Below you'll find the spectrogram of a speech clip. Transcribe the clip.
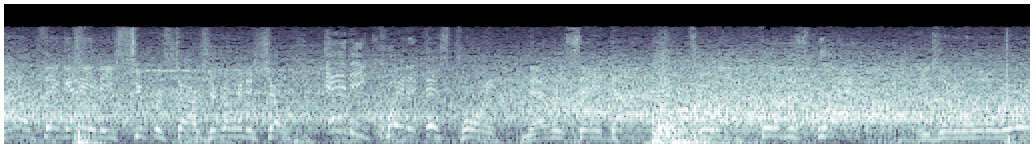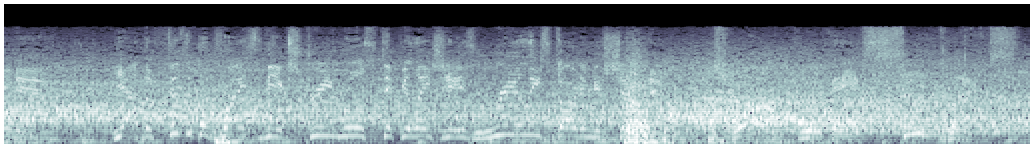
I don't think any of these superstars are going to show any quit at this point. Never say die full display. He's looking a little weary now. Yeah, the physical price of the Extreme Rules stipulation is really starting to show now. Drop with a suplex.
